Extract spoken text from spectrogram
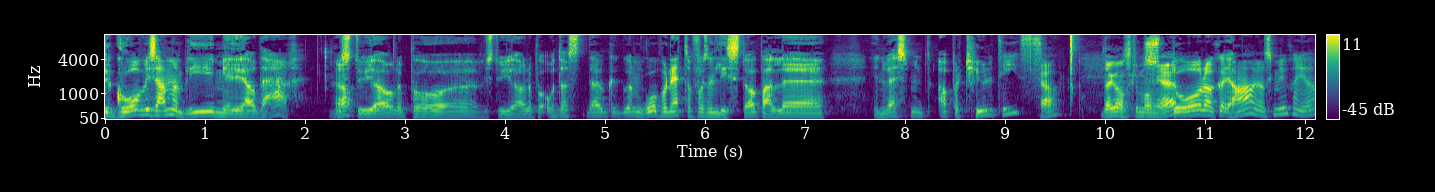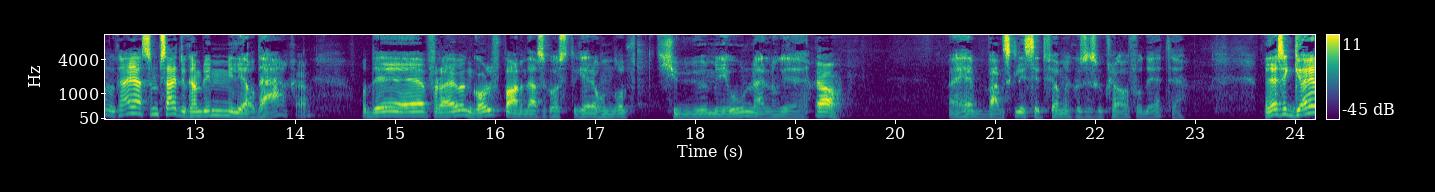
det går visst an å bli milliardær hvis Ja. du gjør det på hvis du gjør det på, Og da da kan du gå på nett og få en liste opp alle investment opportunities. Ja, det er ganske mange. Står dere, ja, ganske mye du kan gjøre. Du kan, ja, som sagt, du kan bli milliardær. Og det er, for det er jo en golfbane der som koster hva er det, 120 millioner eller noe. Ja. Jeg har vanskelig sett for meg hvordan jeg skulle klare å få det til. Men det er så gøy.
